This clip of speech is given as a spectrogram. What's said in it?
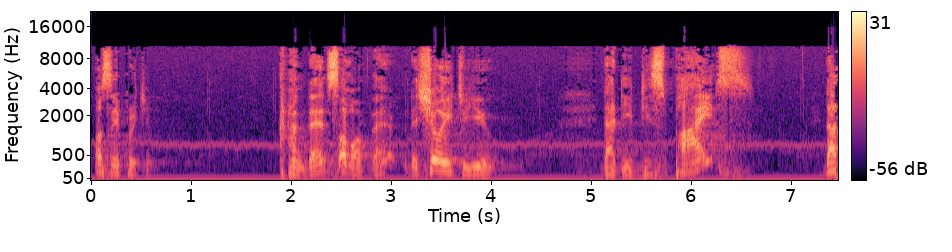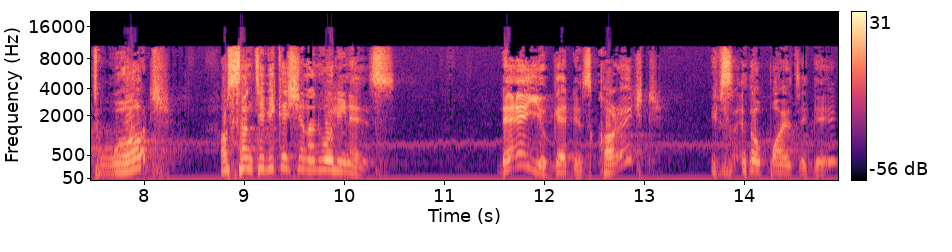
What's he preaching? And then some of them, they show it to you that they despise that word of sanctification and holiness. Then you get discouraged. You say, no point again.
